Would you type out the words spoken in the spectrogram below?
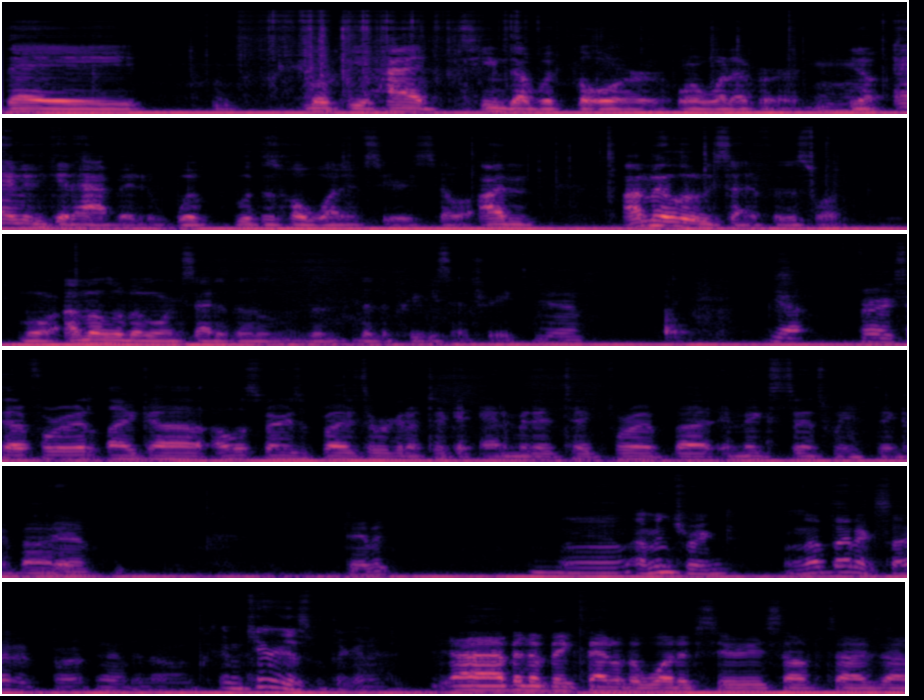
they Loki had teamed up with Thor or whatever? Mhm. You know, anything could happen with with this whole what if series. So I'm I'm a little excited for this one. More, I'm a little bit more excited than than, than the previous entry. Yeah, yeah. Very excited for it. Like uh, I was very surprised they were gonna take an animated take for it, but it makes sense when you think about Yeah. it. David. Uh, I'm intrigued. I'm not that excited, but Yeah. you know, I'm curious what they're gonna do. I've been a big fan of the What If series. Sometimes I,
